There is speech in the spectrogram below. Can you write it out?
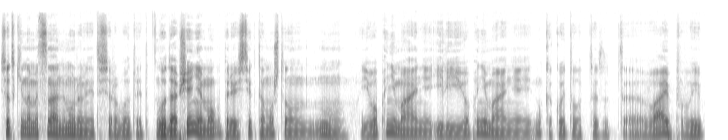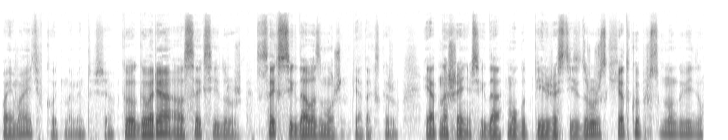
все-таки на эмоциональном уровне это все работает. Годы общения могут привести к тому, что он, ну, его понимание или ее понимание, ну, какой-то вот этот э, вайб вы поймаете в какой-то момент, и все. Говоря о сексе и дружбе. Секс всегда возможен, я так скажу. И отношения всегда могут перерасти из дружеских. Я такое просто много видел.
